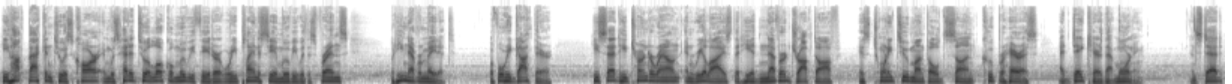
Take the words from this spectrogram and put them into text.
He hopped back into his car and was headed to a local movie theater where he planned to see a movie with his friends, but he never made it. Before he got there, he said he turned around and realized that he had never dropped off his 22 month old son, Cooper Harris, at daycare that morning. Instead,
